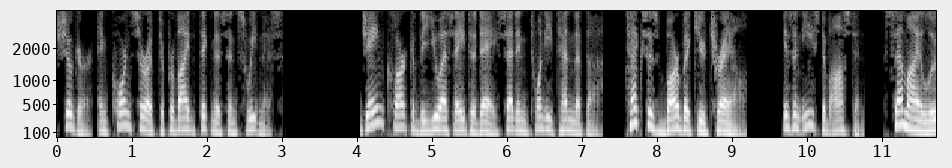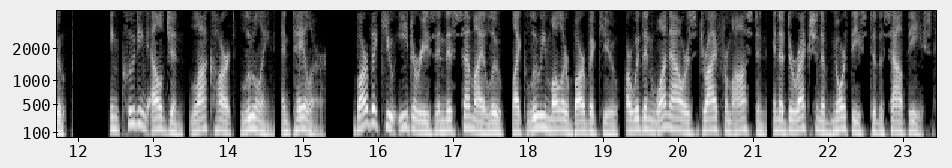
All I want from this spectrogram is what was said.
sugar, and corn syrup to provide thickness and sweetness. Jayne Clark of the USA Today said in 2010 that the Texas Barbecue Trail is an east of Austin semi-loop, including Elgin, Lockhart, Luling, and Taylor. Barbecue eateries in this semi-loop, like Louie Mueller Barbecue, are within one hour's drive from Austin, in a direction of northeast to the southeast.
